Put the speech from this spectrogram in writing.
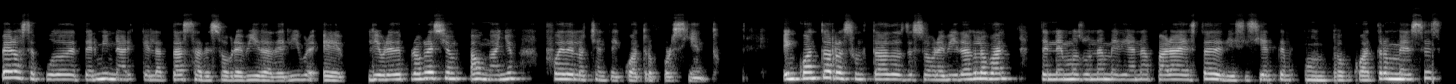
pero se pudo determinar que la tasa de sobrevida libre, eh, libre de progresión a un año fue del 84%. En cuanto a resultados de sobrevida global, tenemos una mediana para esta de 17.4 meses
